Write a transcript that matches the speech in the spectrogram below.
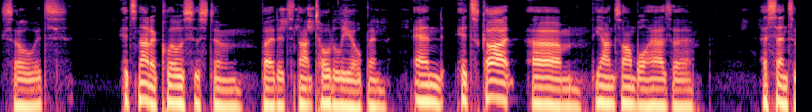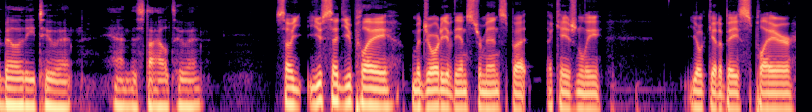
So it's it's not a closed system, but it's not totally open. And it's got um, the ensemble has a a sensibility to it and the style to it. So you said you play majority of the instruments, but occasionally you'll get a bass player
